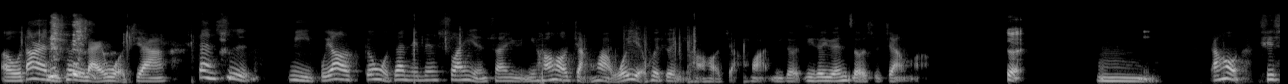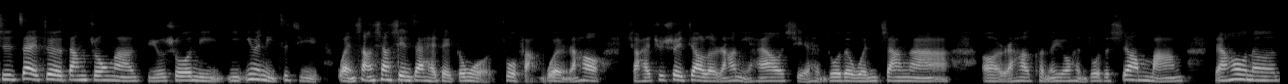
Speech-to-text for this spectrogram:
呃，我当然你可以来我家，但是你不要跟我在那边酸言酸语，你好好讲话，我也会对你好好讲话。你的你的原则是这样吗？对，嗯。然后其实在这当中啊，比如说你你因为你自己晚上像现在还得跟我做访问，然后小孩去睡觉了，然后你还要写很多的文章啊，呃，然后可能有很多的事要忙，然后呢，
